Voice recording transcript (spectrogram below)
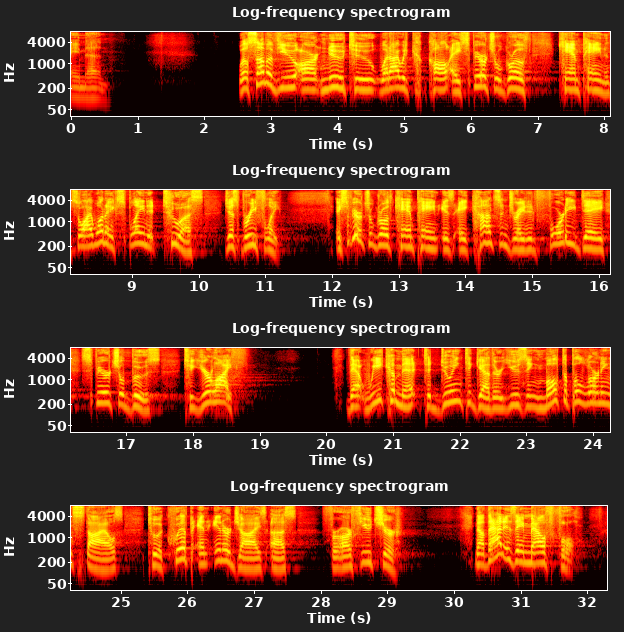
Amen. Well, some of you are new to what I would call a spiritual growth campaign. And so I want to explain it to us just briefly. A spiritual growth campaign is a concentrated 40 day spiritual boost to your life that we commit to doing together using multiple learning styles to equip and energize us for our future. Now, that is a mouthful.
